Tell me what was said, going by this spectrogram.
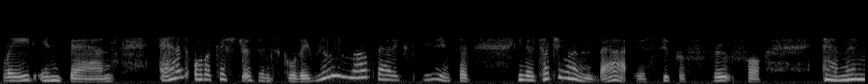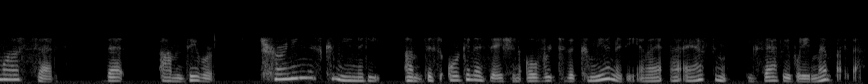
played in bands and orchestras in school. They really love that experience. And, you know, touching on that is super fruitful. And then Moss said that um, they were turning this community, um, this organization over to the community. And I, I asked him exactly what he meant by that.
